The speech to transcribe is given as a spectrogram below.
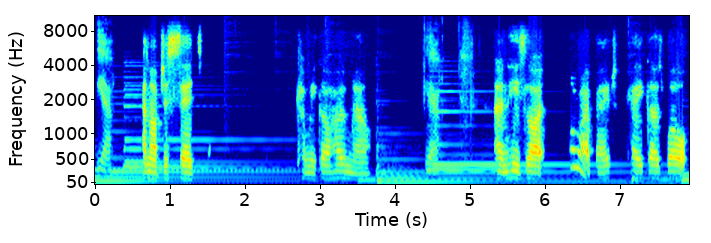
Yeah. And I've just said, "Can we go home now?" Yeah. And he's like, "All right, babe." Okay. He goes, "Well,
